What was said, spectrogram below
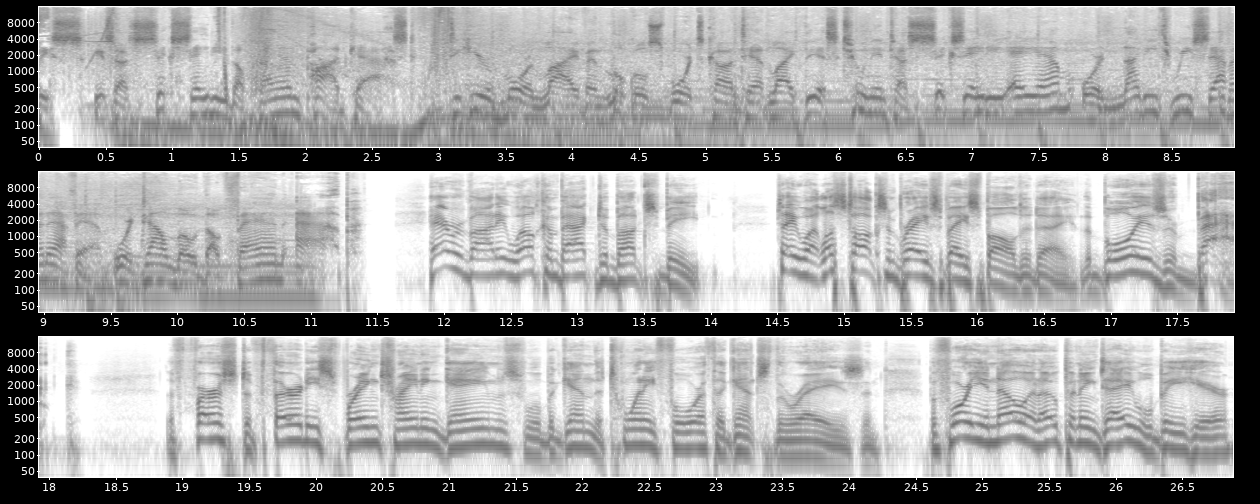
This is a 680 The Fan podcast. To hear more live and local sports content like this, tune into 680 AM or 937 FM or download the Fan app. Hey, everybody, welcome back to Bucks Beat. Tell you what, let's talk some Braves baseball today. The boys are back. The first of 30 spring training games will begin the 24th against the Rays. And before you know it, opening day will be here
